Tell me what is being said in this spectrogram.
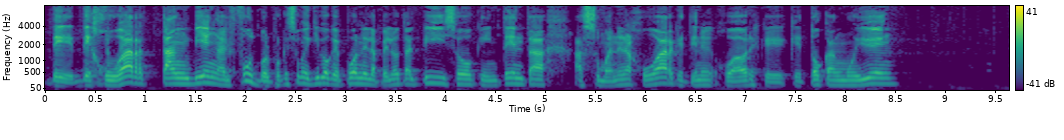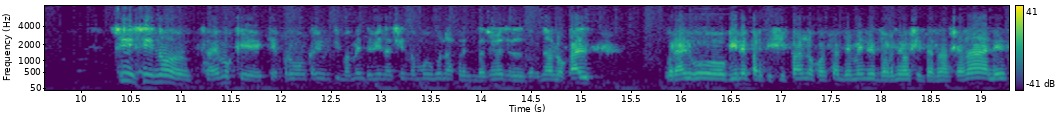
de, de, jugar tan bien al fútbol? Porque es un equipo que pone la pelota al piso, que intenta a su manera jugar, que tiene jugadores que, tocan muy bien. Sí, sí, no, sabemos que, que últimamente viene haciendo muy buenas presentaciones en el torneo local por algo viene participando constantemente en torneos internacionales,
